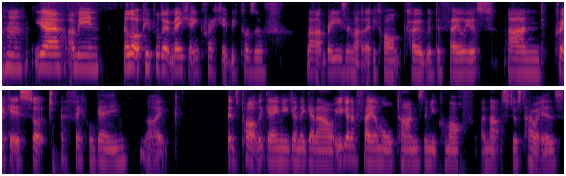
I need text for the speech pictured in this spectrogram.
Mhm. Yeah, I mean, a lot of people don't make it in cricket because of that reason that they can't cope with the failures. And cricket is such a fickle game. Like, it's part of the game. You're going to get out. You're going to fail more times than you come off, and that's just how it is.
